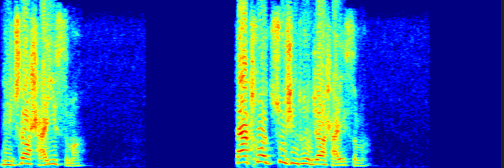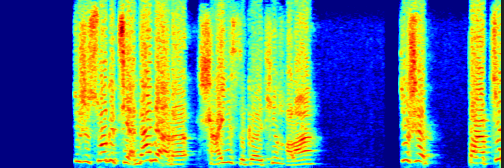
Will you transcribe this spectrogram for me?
你知道啥意思吗？大家通过柱形图，你知道啥意思吗？就是说个简单点的，啥意思？各位听好了，就是把中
